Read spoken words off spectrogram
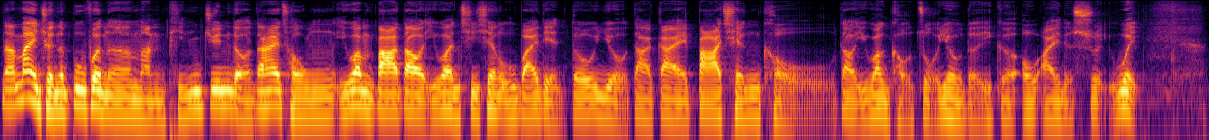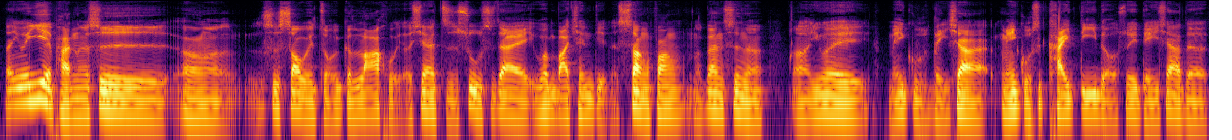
那卖权的部分呢，蛮平均的，大概从一万八到一万七千五百点都有大概八千口到一万口左右的一个 OI 的水位。那因为夜盘呢是呃是稍微走一个拉回了，现在指数是在一万八千点的上方，但是呢。啊、呃，因为美股等一下美股是开低的，所以等一下的、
